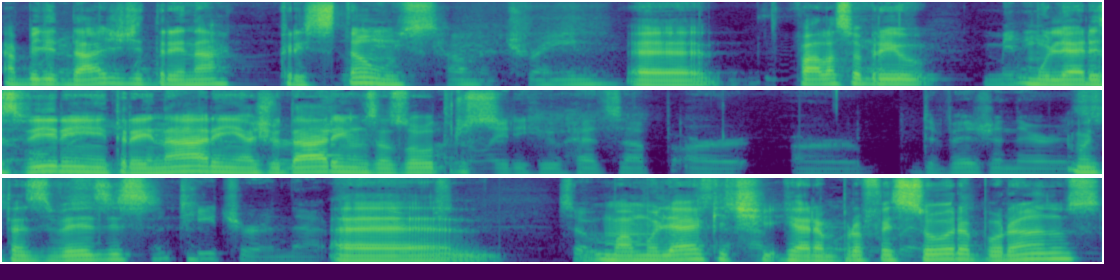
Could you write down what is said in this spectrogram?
habilidade de treinar cristãos é, fala sobre mulheres virem e treinarem, ajudarem uns aos Uh, outros. Muitas vezes, é, uma mulher que, have que era professora por anos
